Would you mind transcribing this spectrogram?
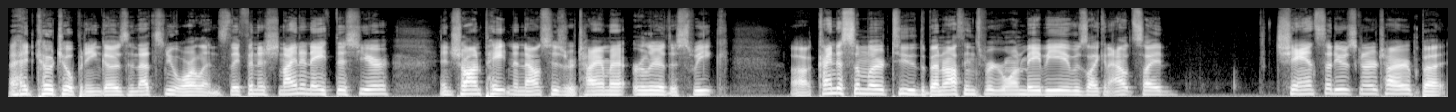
a head coach opening goes, and that's New Orleans. They finished nine and eight this year, and Sean Payton announced his retirement earlier this week. Uh, kind of similar to the Ben Roethlisberger one. Maybe it was like an outside chance that he was going to retire, but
